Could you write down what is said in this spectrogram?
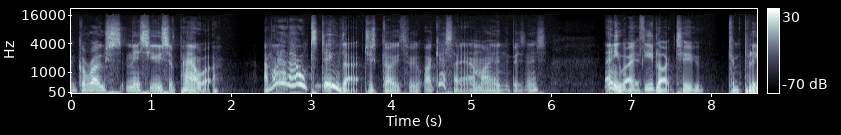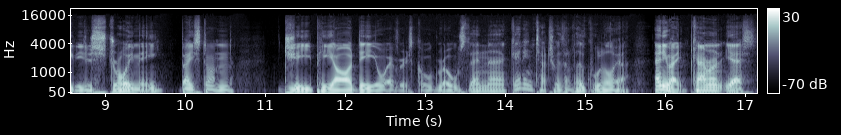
a gross misuse of power? Am I allowed to do that? Just go through. I guess I am. I own the business. Anyway, if you'd like to completely destroy me based on GPRD or whatever it's called rules, then uh, get in touch with a local lawyer. Anyway, Cameron, yes,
